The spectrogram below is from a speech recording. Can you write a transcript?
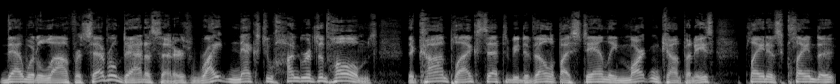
that would allow for several data centers right next to hundreds of homes. The complex set to be developed by Stanley Martin Companies. Plaintiffs claim the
